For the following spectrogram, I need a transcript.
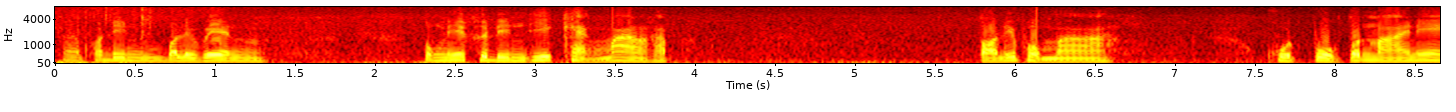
เอ่อเพอดินบริเวณ ตรงนี้คือดินที่แข็งมากนะครับ ตอนที่ผมมาขุดปลูกต้นไม้นี่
